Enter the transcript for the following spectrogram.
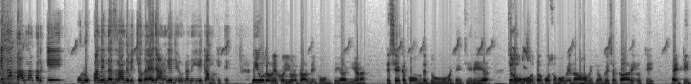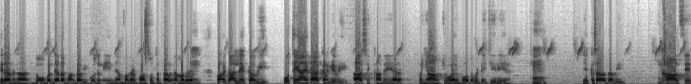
ਕਿੰਨਾ ਕਾਰਨਾ ਕਰਕੇ ਉਹ ਲੋਕਾਂ ਦੀ ਨਜ਼ਰਾਂ ਦੇ ਵਿੱਚੋਂ ਲੈ ਜਾਣਗੇ ਜੇ ਉਹਨਾਂ ਨੇ ਇਹ ਕੰਮ ਕੀਤੇ? ਨਹੀਂ ਉਹ ਤਾਂ ਵੇਖੋ ਜੀ ਹੁਣ ਗੱਲ ਹੀ ਕੌਮ ਤੇ ਆ ਗਈ ਹਨਾ? ਤੇ ਸਿੱਖ ਕੌਮ ਦੇ ਦੋ ਵੱਡੇ ਚਿਹਰੇ ਆ। ਚਲੋ ਹੋਰ ਤਾਂ ਕੁਝ ਹੋਵੇ ਨਾ ਹੋਵੇ ਕਿਉਂਕਿ ਸਰਕਾਰ ਹੀ ਉੱਥੇ ਐਂਟੀ ਧਿਰਾਂ ਦੀਆਂ ਦੋ ਬੰਦਿਆਂ ਦਾ ਬੰਦਾ ਵੀ ਕੁਝ ਨਹੀਂ ਇੰਨਾ ਮਗਰ 543 ਮਗਰ। ਪਰ ਗੱਲ ਇੱਕ ਆ ਵੀ ਉੱਥੇ ਐਂ ਤਾਂ ਆਖਣਗੇ ਵੀ ਆਹ ਸਿੱਖਾਂ ਦੇ ਯਾਰ ਪੰਜਾਬ ਚੋਂ ਆਏ ਬਹੁਤ ਵੱਡੇ ਚਿਹਰੇ ਆ। ਹੂੰ। ਇੱਕ ਹਿਸਾਬ ਦਾ ਵੀ ਖਾਲਸੇ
